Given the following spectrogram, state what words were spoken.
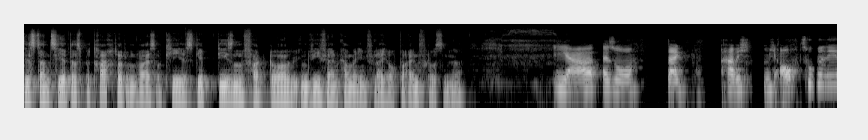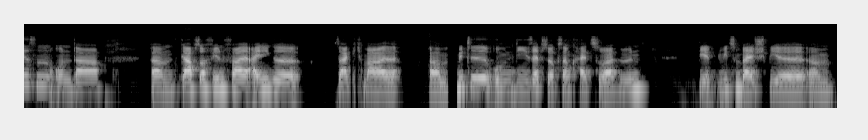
distanziert das betrachtet und weiß, okay, es gibt diesen Faktor, inwiefern kann man ihn vielleicht auch beeinflussen. Ne? Ja, also da habe ich mich auch zubelesen und da ähm, gab es auf jeden Fall einige, sag ich mal, ähm, Mittel, um die Selbstwirksamkeit zu erhöhen, wie, wie zum Beispiel ähm,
